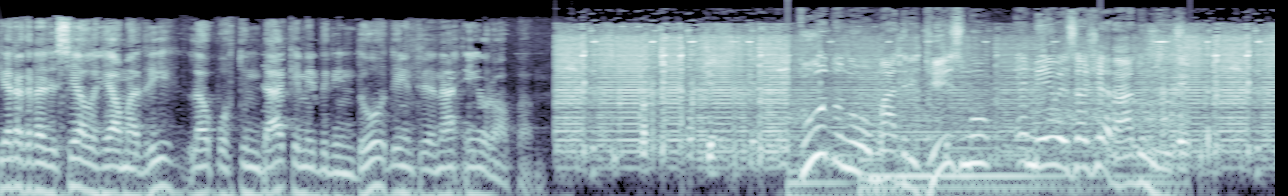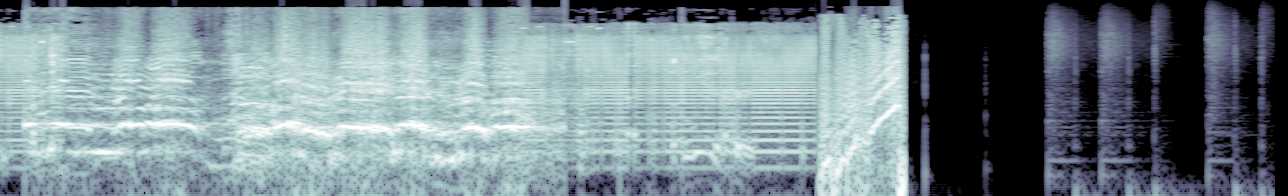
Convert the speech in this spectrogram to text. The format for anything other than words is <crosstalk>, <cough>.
Quero agradecer ao Real Madrid a oportunidade que me brindou de treinar em Europa. Tudo no madridismo é meio exagerado mesmo.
